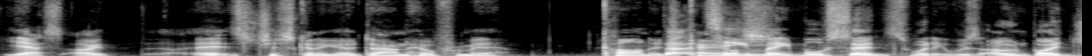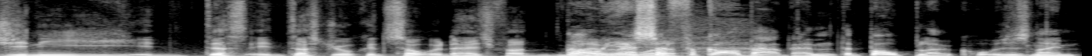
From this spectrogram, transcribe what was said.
yes, I it's just going to go downhill from here. Carnage. That chaos. team made more sense when it was owned by Genii Industrial Consultant Hedge Fund. Oh yes, I forgot about them. The bold bloke. What was his name?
